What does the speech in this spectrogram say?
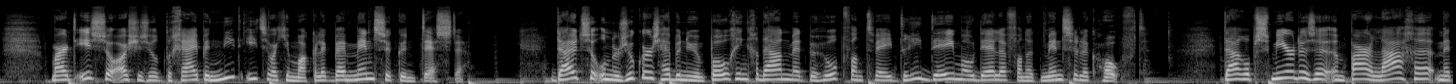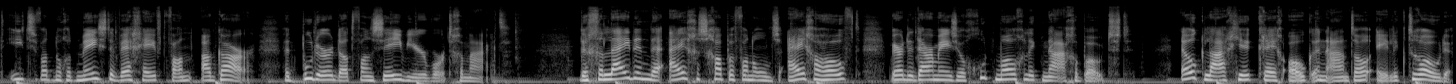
Maar het is, zoals je zult begrijpen, niet iets wat je makkelijk bij mensen kunt testen. Duitse onderzoekers hebben nu een poging gedaan met behulp van twee 3D-modellen van het menselijk hoofd. Daarop smeerden ze een paar lagen met iets wat nog het meeste weggeeft van agar, het poeder dat van zeewier wordt gemaakt. De geleidende eigenschappen van ons eigen hoofd werden daarmee zo goed mogelijk nagebootst. Elk laagje kreeg ook een aantal elektroden.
